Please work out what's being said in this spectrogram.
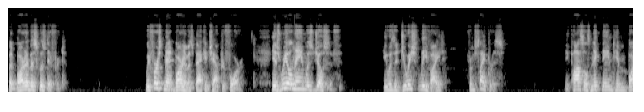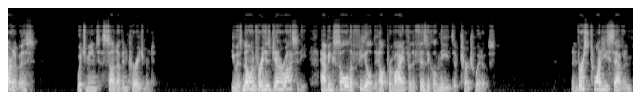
But Barnabas was different. We first met Barnabas back in chapter 4. His real name was Joseph. He was a Jewish Levite from Cyprus. The apostles nicknamed him Barnabas, which means son of encouragement. He was known for his generosity, having sold a field to help provide for the physical needs of church widows. In verse 27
